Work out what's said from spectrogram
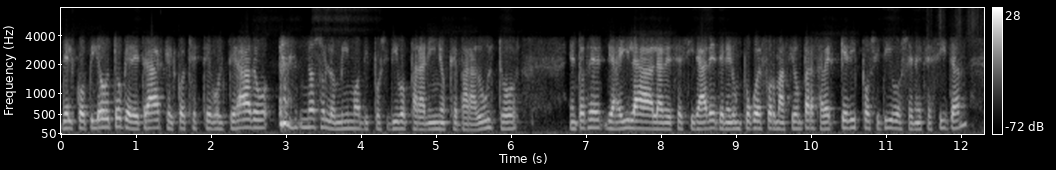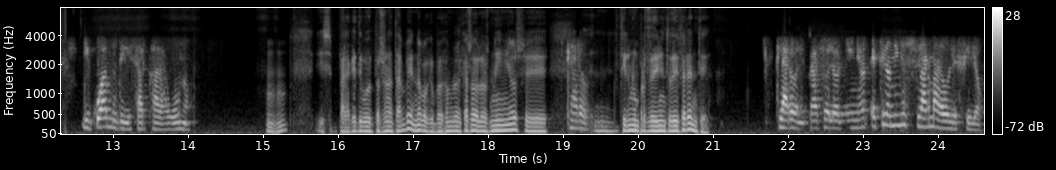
del copiloto, que detrás, que el coche esté volteado. No son los mismos dispositivos para niños que para adultos. Entonces, de ahí la, la necesidad de tener un poco de formación para saber qué dispositivos se necesitan y cuándo utilizar cada uno. ¿Y para qué tipo de persona también? ¿no? Porque, por ejemplo, en el caso de los niños, eh, ¿tienen un procedimiento diferente? Claro, en el caso de los niños, es que los niños es un arma de doble filo.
